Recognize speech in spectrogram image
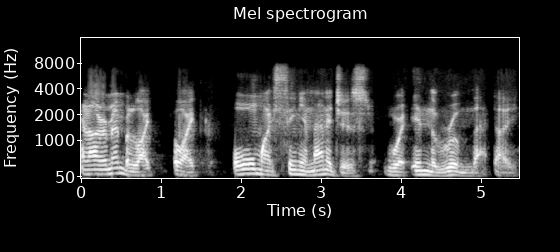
and I remember like like all my senior managers were in the room that day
